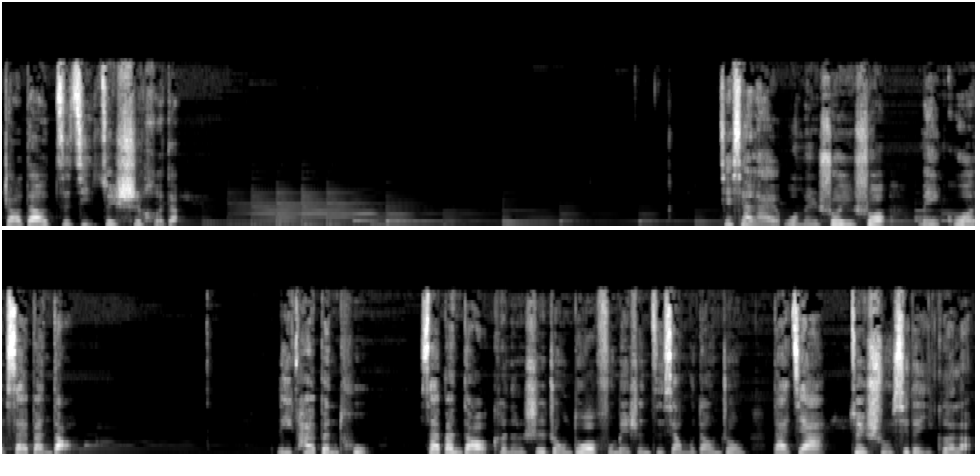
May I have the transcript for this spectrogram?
找到自己最适合的。接下来我们说一说美国塞班岛。离开本土，塞班岛可能是众多赴美生子项目当中大家。最熟悉的一个了。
